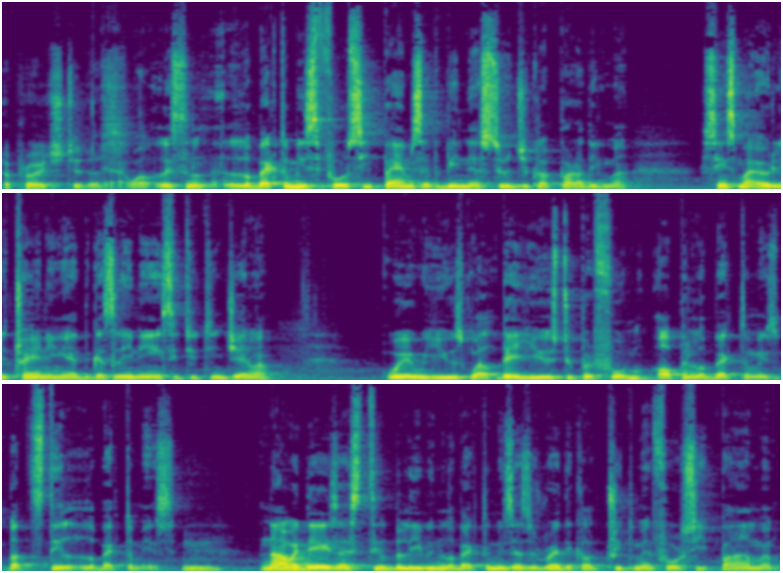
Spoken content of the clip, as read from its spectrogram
approach to this? Yeah, well, listen, lobectomies for CPAMs have been a surgical paradigm since my early training at the Gaslini Institute in Genoa, where we use, well, they used to perform open lobectomies, but still lobectomies. Mm. Nowadays, I still believe in lobectomies as a radical treatment for CPAM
